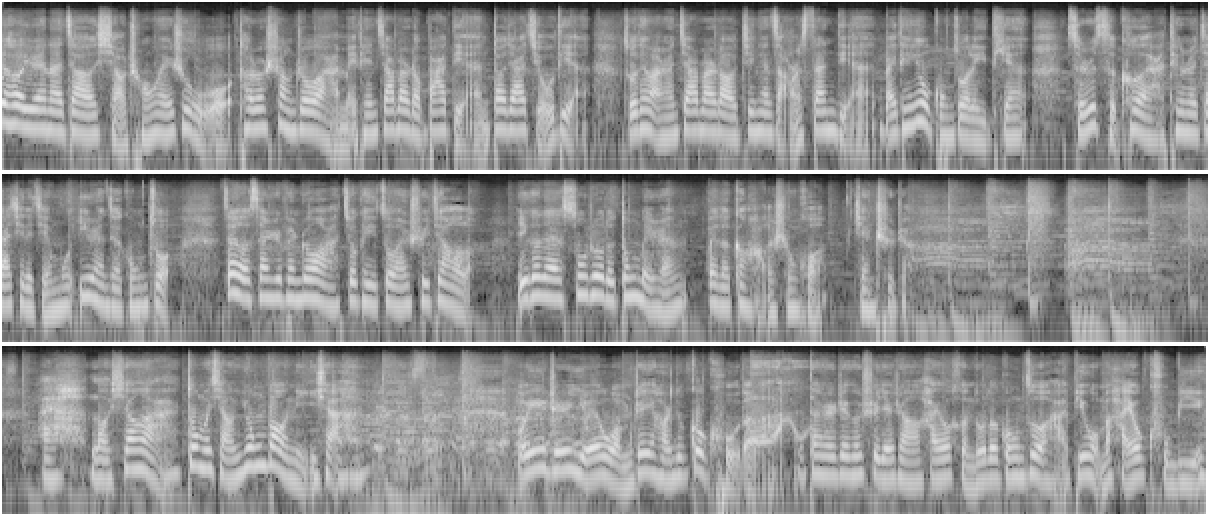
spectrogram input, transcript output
最后一位呢叫小虫 H 五，他说上周啊每天加班到八点，到家九点，昨天晚上加班到今天早上三点，白天又工作了一天。此时此刻啊，听着佳期的节目依然在工作，再有三十分钟啊就可以做完睡觉了。一个在苏州的东北人，为了更好的生活坚持着。哎呀，老乡啊，多么想拥抱你一下！我一直以为我们这一行就够苦的了，但是这个世界上还有很多的工作哈，比我们还要苦逼。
